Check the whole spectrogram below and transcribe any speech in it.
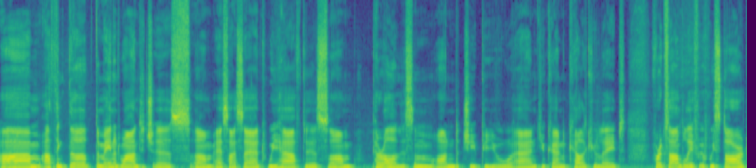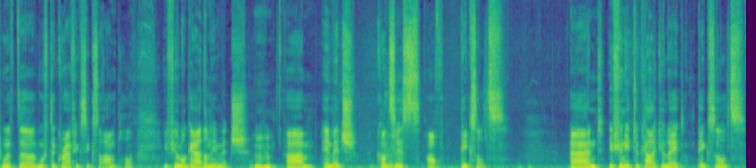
Um, I think the, the main advantage is, um, as I said, we have this um, parallelism on the GPU, and you can calculate. For example, if, if we start with the with the graphics example, if you look at an image, um, image consists of pixels, and if you need to calculate pixels,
